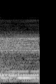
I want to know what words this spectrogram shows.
Amen.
